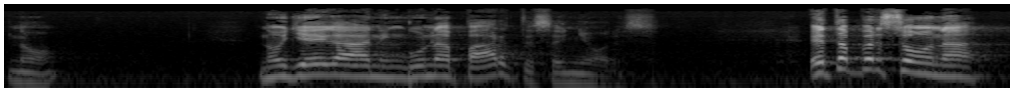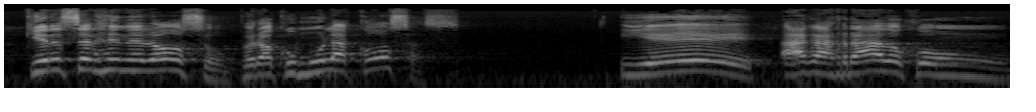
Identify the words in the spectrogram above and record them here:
No. No llega a ninguna parte, señores. Esta persona quiere ser generoso, pero acumula cosas y he agarrado con,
